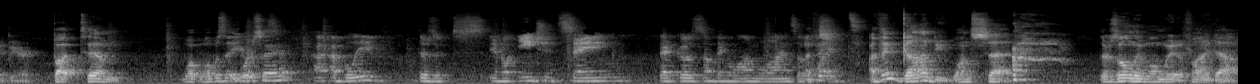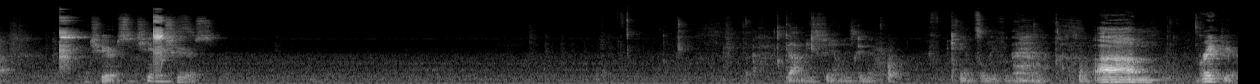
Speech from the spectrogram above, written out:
good beer. But Tim, what what was that you What were saying? I, I believe there's a s- you know ancient saying that goes something along the lines of I like think, I think Gandhi once said, "There's only one way to find out." Cheers. Cheers. Cheers. Gandhi's family's gonna cancel me for that. One. Um, great beer.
